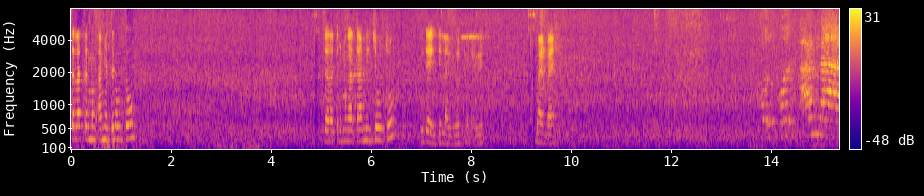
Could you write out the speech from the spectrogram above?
चल तर मग आम्ही आता जेवतो. चला तर मग आता आम्ही जेवतो. उद्या येते लाईव्हवर थोडा वेळ. बाय बाय बोल बोल आणला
